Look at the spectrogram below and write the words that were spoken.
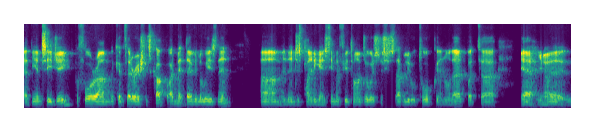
at the MCG before um, the Confederations Cup. I'd met David Luiz then. Um, and then just playing against him a few times, always just, just have a little talk and all that. But uh, yeah, you know,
